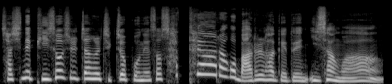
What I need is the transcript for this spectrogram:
자신의 비서실장을 직접 보내서 사퇴하라고 말을 하게 된 이 상황.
